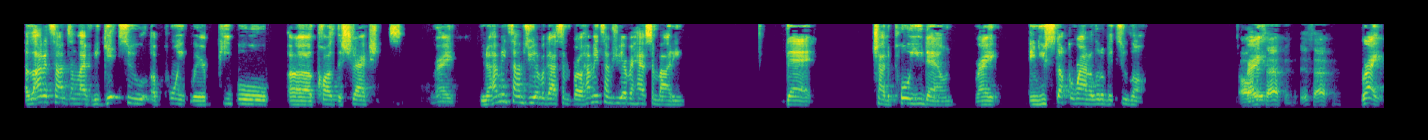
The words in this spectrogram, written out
a lot of times in life we get to a point where people uh, cause distractions, right? You know, how many times you ever got some, bro? How many times you ever have somebody that tried to pull you down, right? and you stuck around a little bit too long. Oh, right? it's happened. It's happened. Right.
